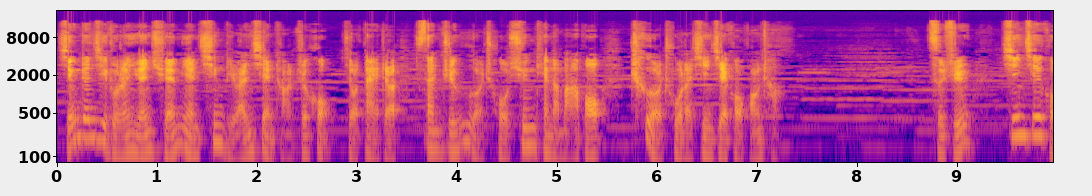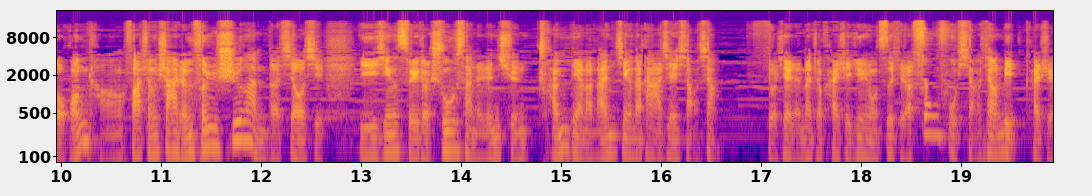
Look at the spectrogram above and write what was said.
刑侦技术人员全面清理完现场之后，就带着三只恶臭熏天的麻包撤出了新街口广场。此时，新街口广场发生杀人分尸案的消息，已经随着疏散的人群传遍了南京的大街小巷。有些人呢就开始运用自己的丰富想象力，开始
